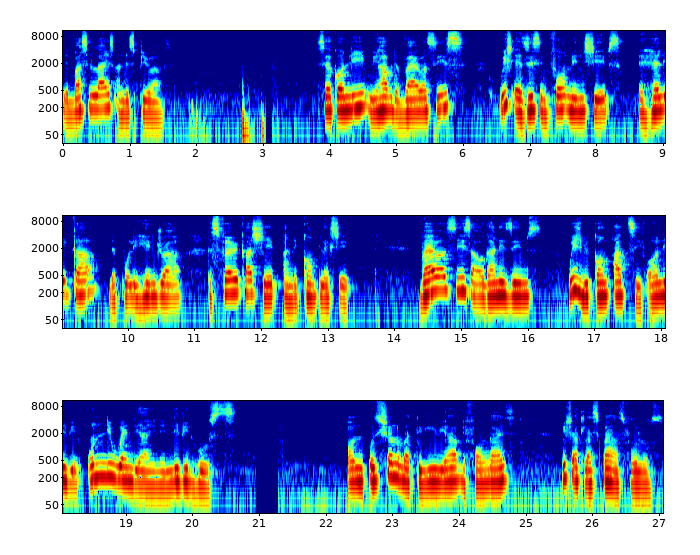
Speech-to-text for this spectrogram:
the bacilli, and the spirals. Secondly, we have the viruses, which exist in four main shapes, the helical, the polyhedral, the spherical shape, and the complex shape. Viruses are organisms which become active or living only when they are in a living host. On position number three, we have the fungi, which are classified as follows.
